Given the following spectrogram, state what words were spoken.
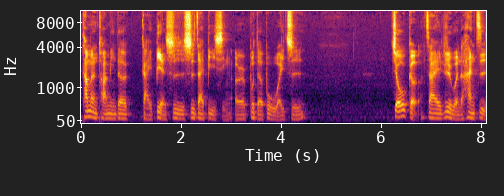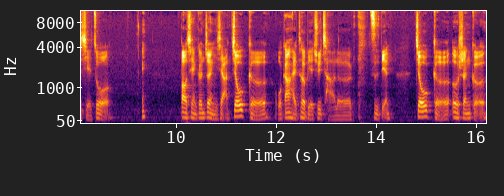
他们团名的。改变是势在必行，而不得不为之。纠葛在日文的汉字写作，哎，抱歉，更正一下，纠葛。我刚还特别去查了字典，纠葛二声格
